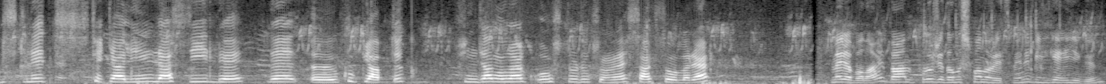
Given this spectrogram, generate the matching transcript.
Bisiklet tekerleğinin lastiğiyle de e, kup yaptık. Fincan olarak oluşturduk sonra saksı olarak. Merhabalar, ben proje danışman öğretmeni Bilge Eygün.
